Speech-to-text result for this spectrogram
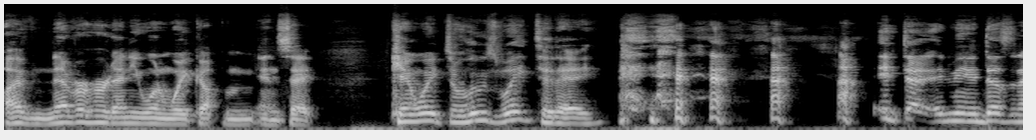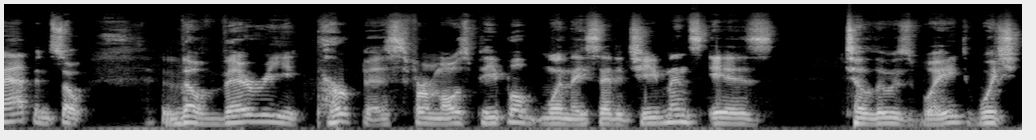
I've never heard anyone wake up and say, "Can't wait to lose weight today." it, I mean, it doesn't happen. So, the very purpose for most people when they set achievements is to lose weight, which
